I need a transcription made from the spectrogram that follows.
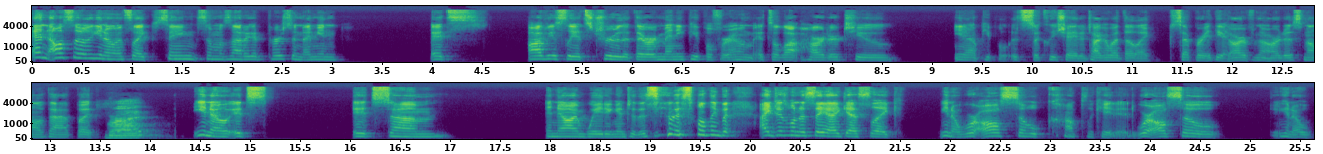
and also, you know, it's like saying someone's not a good person. I mean, it's obviously it's true that there are many people for whom it's a lot harder to you know people it's a cliche to talk about the like separate the art from the artist and all of that but right you know it's it's um and now i'm wading into this this whole thing but i just want to say i guess like you know we're all so complicated we're all so you know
